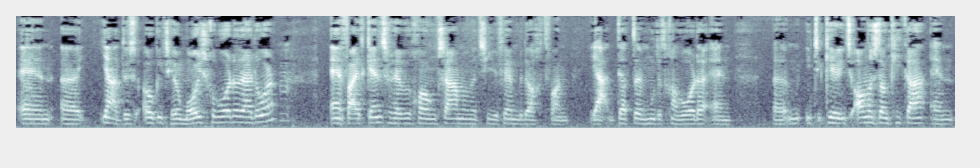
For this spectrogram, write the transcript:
En eh, ja, dus ook iets heel moois geworden daardoor. En Fight Cancer hebben we gewoon samen met CFM bedacht van... Ja, dat eh, moet het gaan worden. En eh, iets, een keer iets anders dan Kika. En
